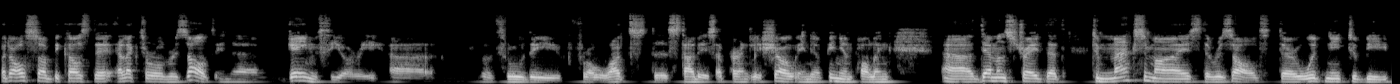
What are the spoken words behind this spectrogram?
but also because the electoral result in a game theory uh, through the for what the studies apparently show in the opinion polling uh, demonstrate that to maximize the result, there would need to be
